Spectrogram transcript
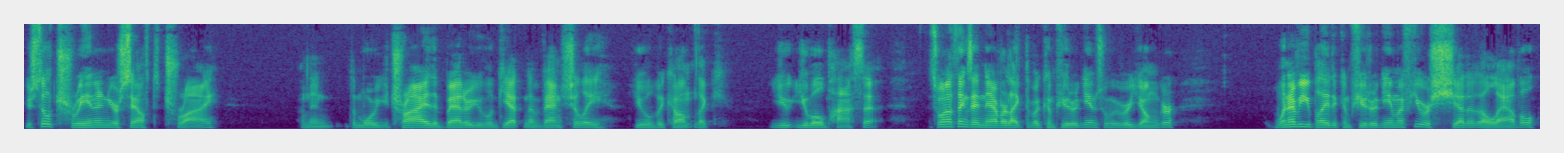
you're still training yourself to try and then the more you try, the better you will get, and eventually you will become like you you will pass it. It's one of the things I never liked about computer games when we were younger. Whenever you played a computer game, if you were shit at a level,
